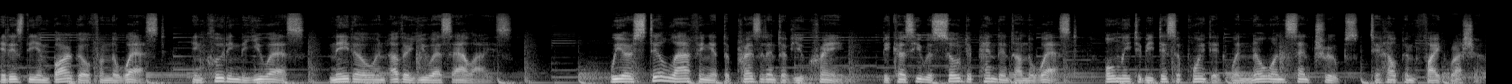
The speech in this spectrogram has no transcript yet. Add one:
it is the embargo from the West, including the US, NATO and other US allies. We are still laughing at the president of Ukraine, because he was so dependent on the West, only to be disappointed when no one sent troops to help him fight Russia.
